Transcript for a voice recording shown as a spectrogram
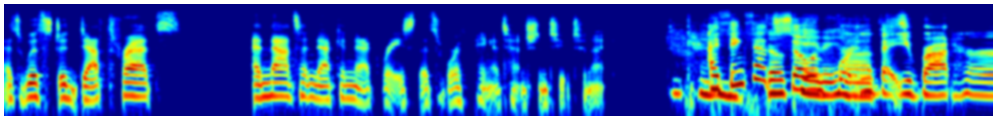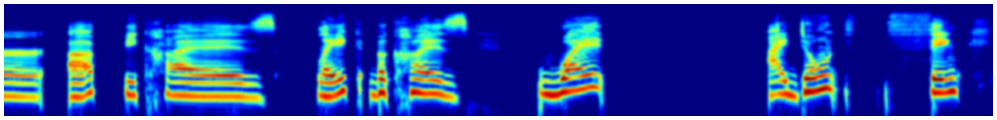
has withstood death threats. And that's a neck and neck race that's worth paying attention to tonight. Okay. I think that's Go so Katie important that you brought her up because, Lake, because what I don't think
